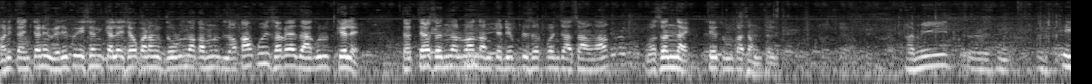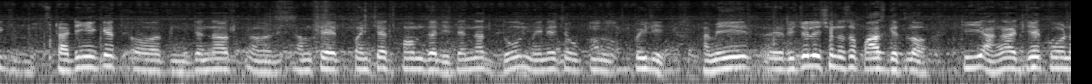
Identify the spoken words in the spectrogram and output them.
आणि त्यांच्यानी व्हेरिफिकेशन केल्या शिवाय कोणाक दवरूं नाका म्हणून लोकांकूय सगळें जागृत केले. तर त्या संदर्भात आमचे डेप्युटी सरपंच आसा हांगा वसंत नायक ते तुमकां सांगतले. आमी एक स्टार्टिंगेक जेन्ना आमचे पंचायत फॉर्म जाली तेन्ना दोन म्हयन्याच्या पयलीं आमी रिजोल्युशन असो पास घेतलो. की हांगा जे कोण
